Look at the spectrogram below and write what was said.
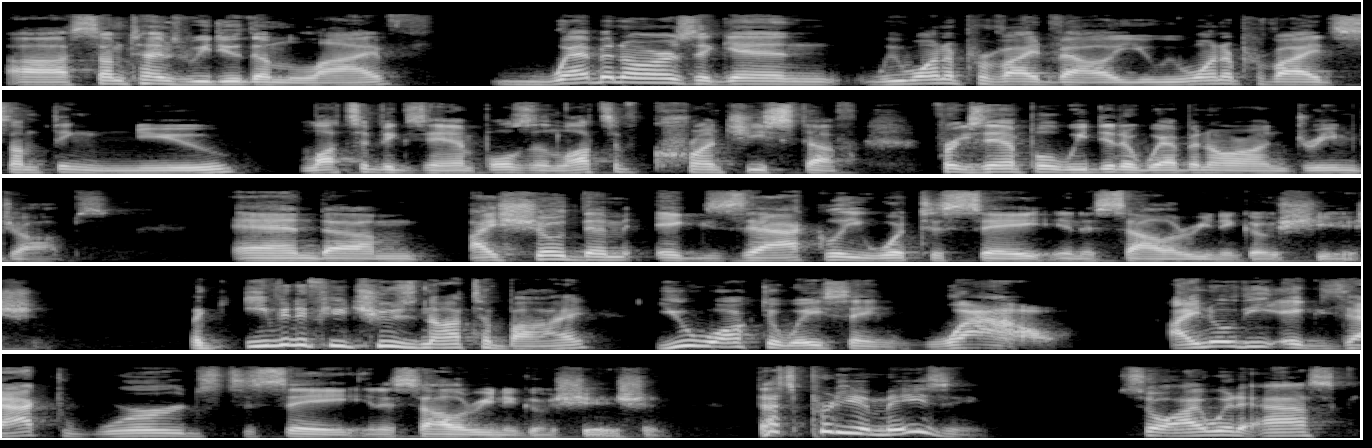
Uh, sometimes we do them live. Webinars, again, we want to provide value. We want to provide something new, lots of examples, and lots of crunchy stuff. For example, we did a webinar on dream jobs and um, I showed them exactly what to say in a salary negotiation. Like, even if you choose not to buy, you walked away saying, Wow, I know the exact words to say in a salary negotiation. That's pretty amazing. So, I would ask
